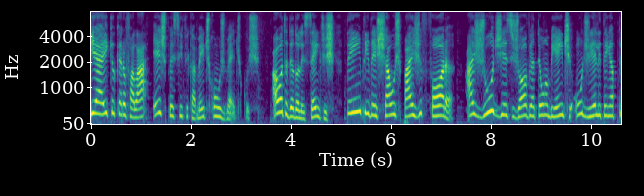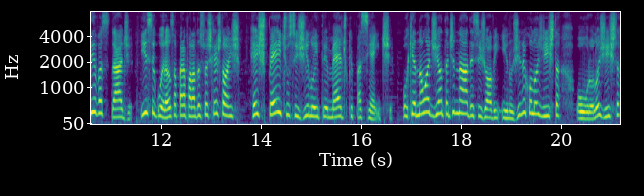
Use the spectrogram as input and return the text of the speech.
E é aí que eu quero falar especificamente com os médicos. Ao atender adolescentes, tentem deixar os pais de fora. Ajude esse jovem a ter um ambiente onde ele tenha privacidade e segurança para falar das suas questões. Respeite o sigilo entre médico e paciente, porque não adianta de nada esse jovem ir no ginecologista ou urologista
